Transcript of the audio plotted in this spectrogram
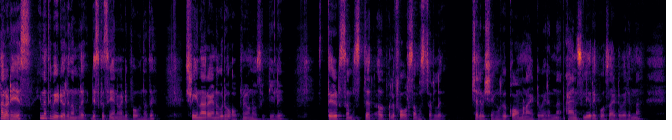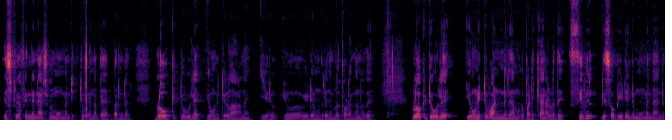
ഹലോ ഡേസ് ഇന്നത്തെ വീഡിയോയിൽ നമ്മൾ ഡിസ്കസ് ചെയ്യാൻ വേണ്ടി പോകുന്നത് ശ്രീനാരായണ ഗുരു ഓപ്പൺ യൂണിവേഴ്സിറ്റിയിൽ തേർഡ് സെമസ്റ്റർ അതുപോലെ ഫോർത്ത് സെമസ്റ്ററിൽ ചില വിഷയങ്ങൾക്ക് കോമൺ ആയിട്ട് വരുന്ന ആൻസിലിയറി കോഴ്സായിട്ട് വരുന്ന history of Indian national movement two എന്ന പേപ്പറിന്റെ ബ്ലോക്ക് ടൂവിലെ യൂണിറ്റുകളാണ് ഈ ഒരു വീഡിയോ മുതൽ നമ്മൾ തുടങ്ങുന്നത്. ബ്ലോക്ക് ടൂവിൽ യൂണിറ്റ് വണ്ണിൽ നമുക്ക് പഠിക്കാനുള്ളത് സിവിൽ ഡിസൊബീഡിയന്റ് മൂവ്മെന്റ് ആൻഡ്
